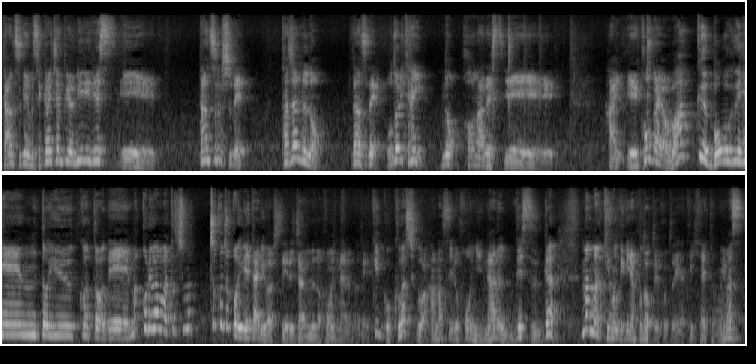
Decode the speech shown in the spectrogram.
ダンスゲーム世界チャンピオンリリーです。えー、ダンスラッシュで多ジャンルのダンスで踊りたいのコーナーです。イェーイ。はい、えー、今回はワック防具編ということで、まあ、これは私もこちょこ入れたりはしているジャンルの方になるので、結構詳しくは話せる方になるんですが、まあまあ基本的なことということでやっていきたいと思います。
